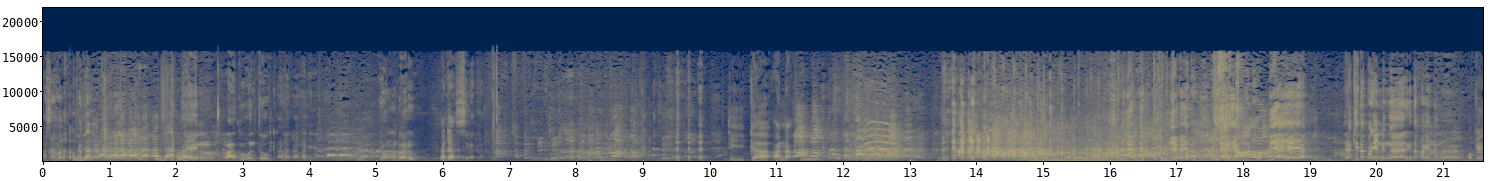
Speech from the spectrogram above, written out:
Mas Ahmad katanya ciptain lagu untuk anak-anak Ya, yang baru. Ada. Silakan. Tiga anakku. Iya iya iya iya iya. Ya kita pengen dengar, kita pengen dengar. Oke,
